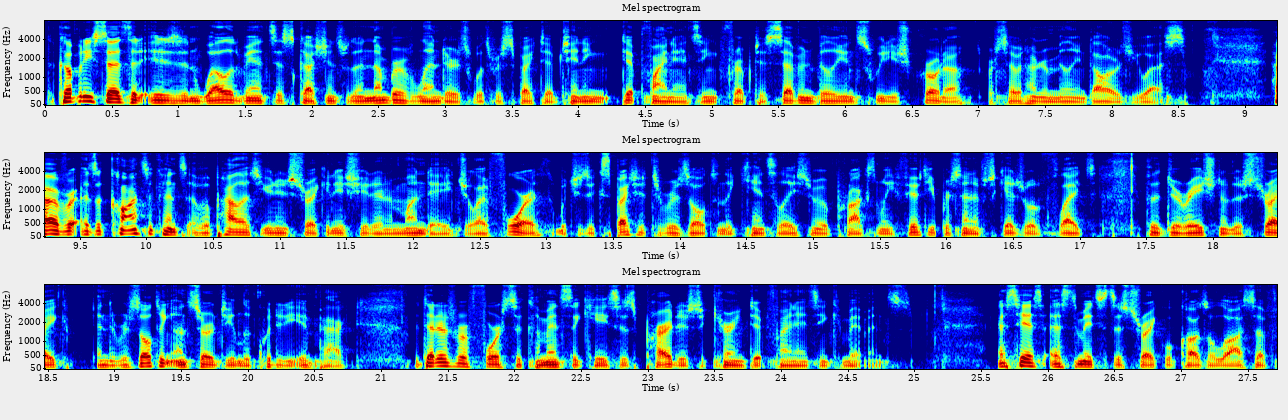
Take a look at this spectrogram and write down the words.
The company says that it is in well advanced discussions with a number of lenders with respect to obtaining DIP financing for up to 7 billion Swedish krona or $700 million US. However, as a consequence of a pilots union strike initiated on Monday, July 4th, which is expected to result in the cancellation of approximately 50% of scheduled flights for the duration of the strike and the resulting uncertainty and liquidity impact, the debtors were forced to commence the cases prior to securing DIP financing commitments. SAS estimates the strike will cause a loss of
